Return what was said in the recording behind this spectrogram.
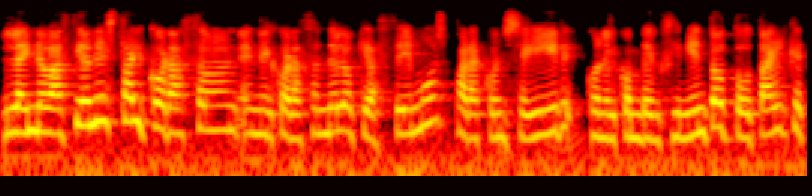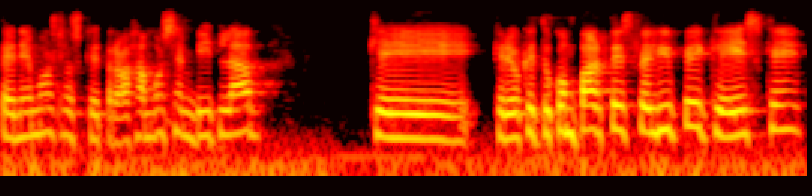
la innovación está el corazón, en el corazón de lo que hacemos para conseguir, con el convencimiento total que tenemos los que trabajamos en BitLab, que creo que tú compartes, Felipe, que es que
